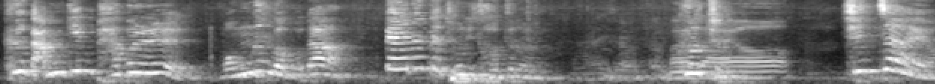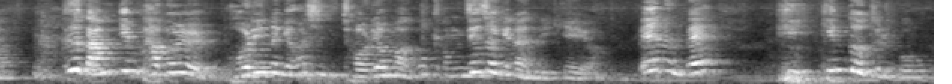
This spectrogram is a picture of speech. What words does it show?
그 남긴 밥을 먹는 것보다 빼는데 돈이 더 들어요. 그렇죠. 맞아요. 진짜예요. 그 남긴 밥을 버리는 게 훨씬 저렴하고 경제적이라는 얘기예요. 빼는데 힘- 힘도 들고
